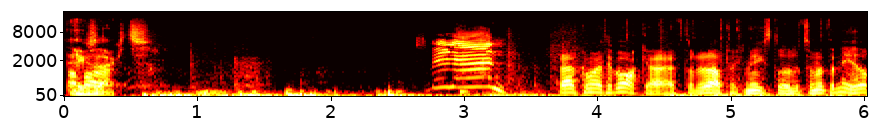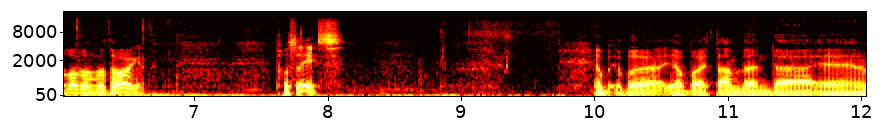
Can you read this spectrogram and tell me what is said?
Jag bara, Exakt. Välkomna tillbaka efter det där teknikstrulet som inte ni hörde överhuvudtaget. Precis. Jag, jag, börjar, jag har börjat använda... Eh,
